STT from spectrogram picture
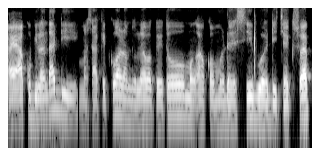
kayak aku bilang tadi rumah sakitku alhamdulillah waktu itu mengakomodasi buat dicek swab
